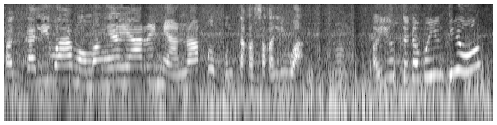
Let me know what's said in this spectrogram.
Pag kaliwa mo, mangyayari niya na pupunta ka sa kaliwa. Hmm. Ayun, tinan mo yung view.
